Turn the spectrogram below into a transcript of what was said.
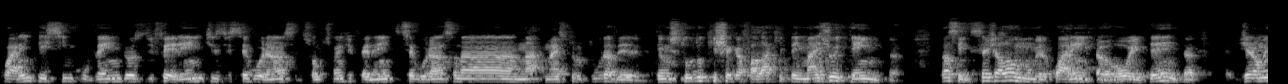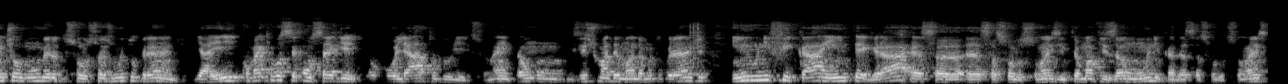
45 vendors diferentes de segurança, de soluções diferentes de segurança na, na, na estrutura dele. Tem um estudo que chega a falar que tem mais de 80. Então, assim, seja lá o número 40 ou 80, geralmente é um número de soluções muito grande. E aí, como é que você consegue olhar tudo isso? Né? Então, existe uma demanda muito grande em unificar e integrar essa, essas soluções, em ter uma visão única dessas soluções.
